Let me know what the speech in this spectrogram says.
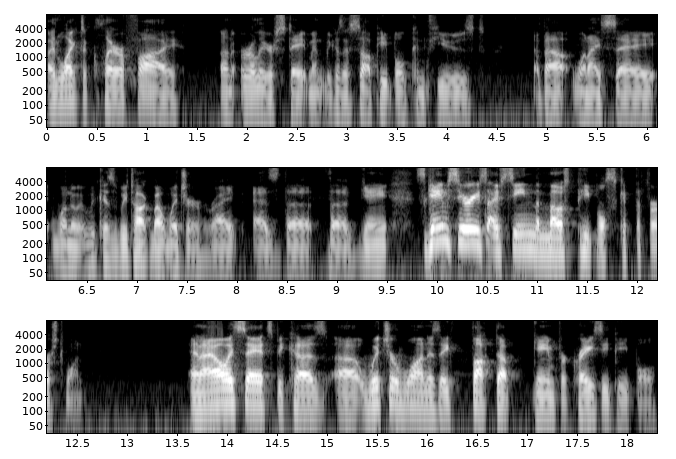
I'd like to clarify an earlier statement because I saw people confused about when I say when because we talk about Witcher, right? As the the game it's the game series I've seen the most people skip the first one. And I always say it's because uh, Witcher 1 is a fucked up game for crazy people.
